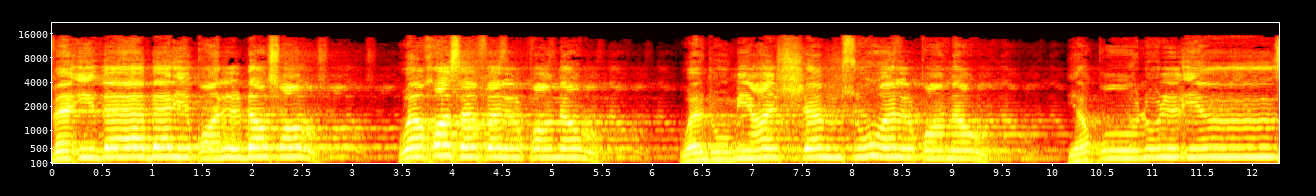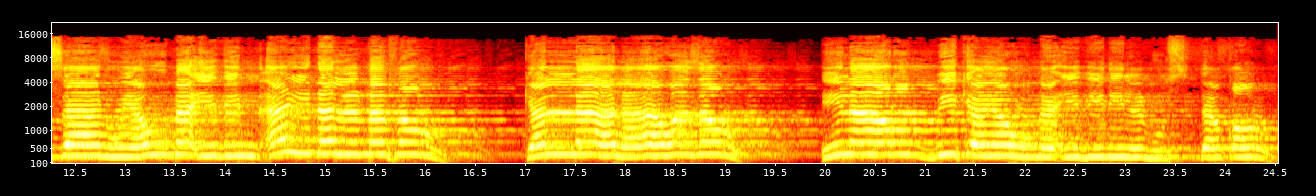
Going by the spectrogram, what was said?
فإذا برق البصر وخسف القمر وجمع الشمس والقمر يقول الإنسان يومئذ أين المفر؟ كلا لا وزر. إلى ربك يومئذ المستقر.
